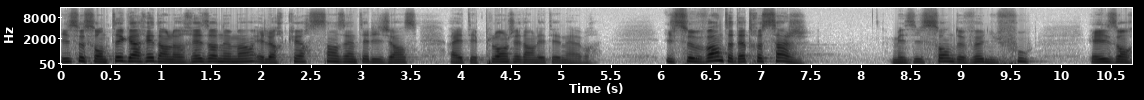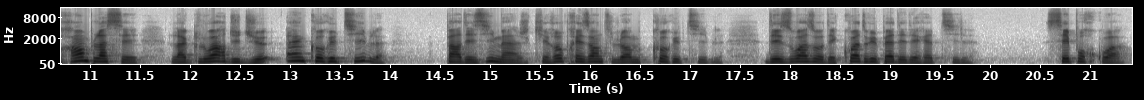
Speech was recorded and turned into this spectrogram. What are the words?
ils se sont égarés dans leur raisonnement et leur cœur sans intelligence a été plongé dans les ténèbres. Ils se vantent d'être sages, mais ils sont devenus fous et ils ont remplacé la gloire du Dieu incorruptible par des images qui représentent l'homme corruptible, des oiseaux, des quadrupèdes et des reptiles. C'est pourquoi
